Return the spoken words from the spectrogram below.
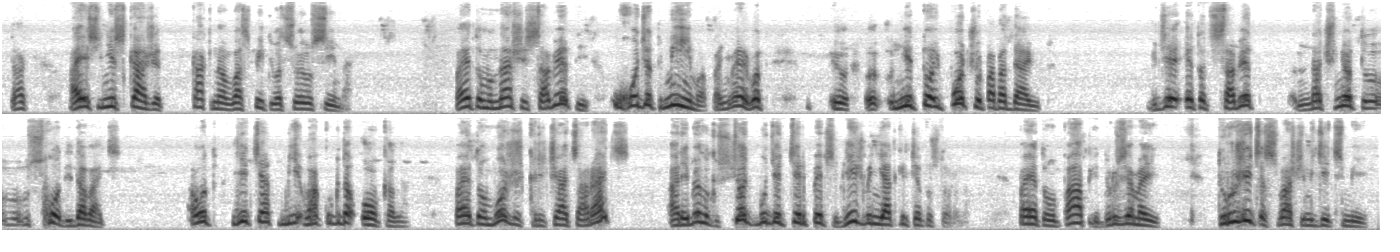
Так? А если не скажет, как нам воспитывать своего сына? Поэтому наши советы уходят мимо, понимаешь? Вот э, э, не той почвы попадают, где этот совет начнет э, сходы давать. А вот летят вокруг да около. Поэтому можешь кричать, орать, а ребенок все будет терпеть, лишь бы не открыть эту сторону. Поэтому, папе, друзья мои, дружите с вашими детьми.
